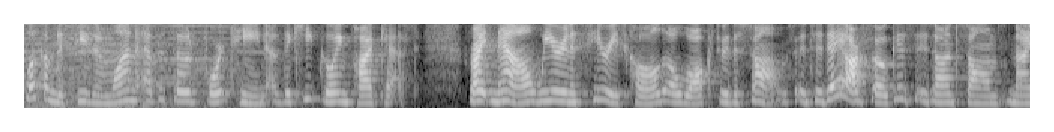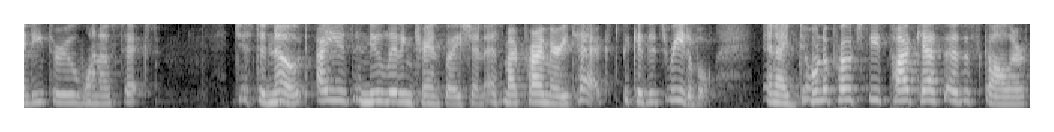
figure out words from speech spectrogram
Welcome to season one, episode 14 of the Keep Going podcast. Right now, we are in a series called A Walk Through the Psalms, and today our focus is on Psalms 90 through 106. Just a note, I use the New Living Translation as my primary text because it's readable, and I don't approach these podcasts as a scholar,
